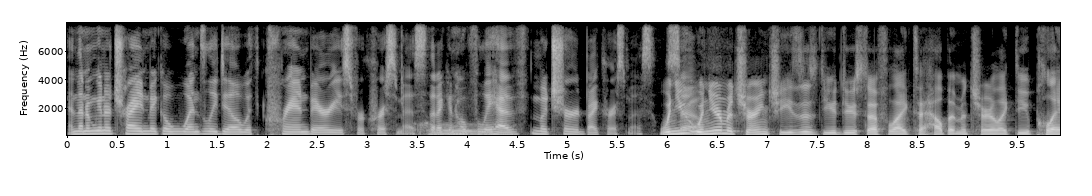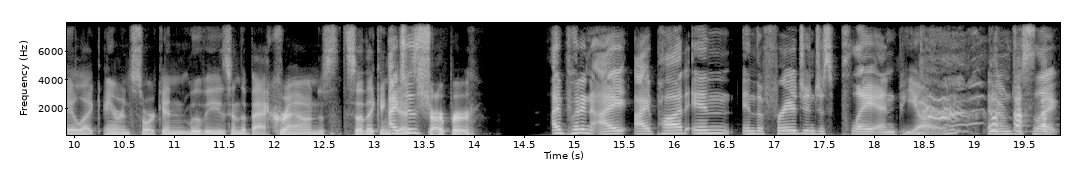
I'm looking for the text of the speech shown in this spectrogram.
and then I'm gonna try and make a Wensleydale with cranberries for Christmas that I can hopefully have matured by Christmas. When you when you're maturing cheeses, do you do stuff like to help it mature? Like, do you play like Aaron Sorkin movies in the background so they can I get just- sharper? I put an i iPod in in the fridge and just play NPR, and I'm just like,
